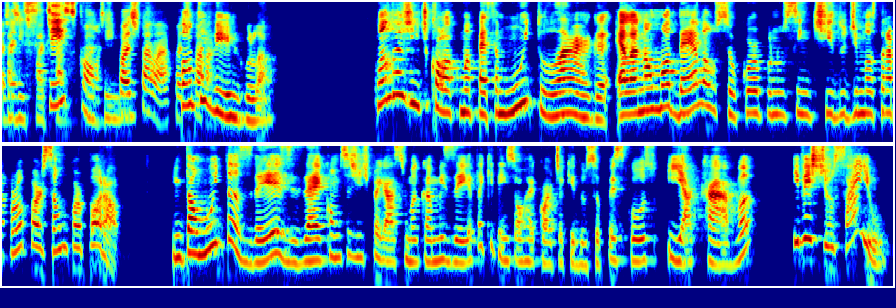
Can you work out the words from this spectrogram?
A A gente gente pode se falar, esconde. pode- Pode falar, pode Ponto falar. e vírgula. Quando a gente coloca uma peça muito larga, ela não modela o seu corpo no sentido de mostrar proporção corporal. Então, muitas vezes, é como se a gente pegasse uma camiseta que tem só o recorte aqui do seu pescoço e acaba e vestiu, saiu.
